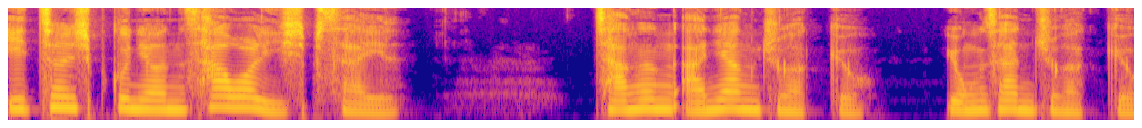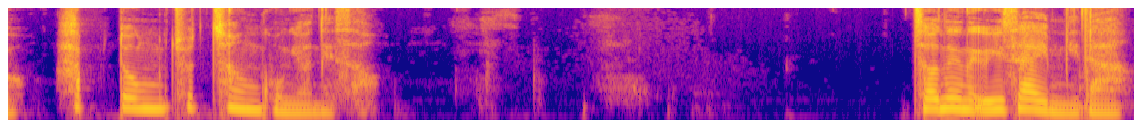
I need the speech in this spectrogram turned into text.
2019년 4월 24일 장흥 안양중학교 용산중학교 합동 초청 공연에서 저는 의사입니다.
